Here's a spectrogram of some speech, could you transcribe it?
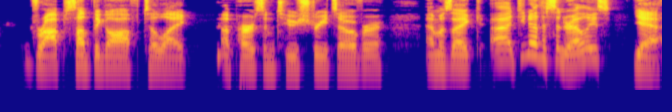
dropped something off to like a person two streets over and was like, uh, "Do you know the Cinderellas?" Yeah.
